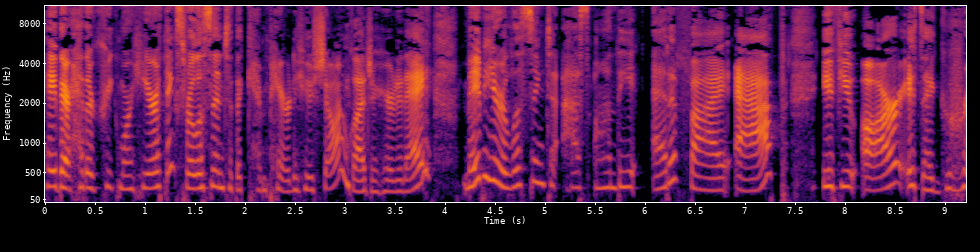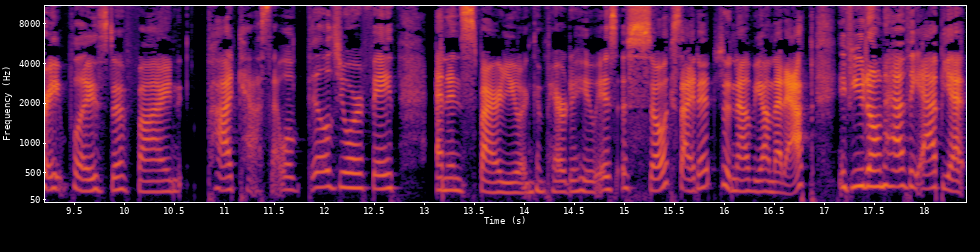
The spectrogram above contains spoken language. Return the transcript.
Hey there, Heather Creekmore here. Thanks for listening to the Compare to Who show. I'm glad you're here today. Maybe you're listening to us on the Edify app. If you are, it's a great place to find podcasts that will build your faith and inspire you. And Compared to Who is so excited to now be on that app. If you don't have the app yet,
